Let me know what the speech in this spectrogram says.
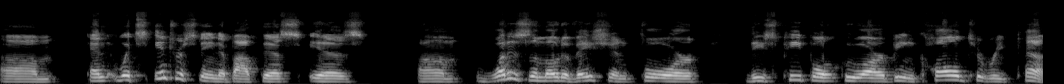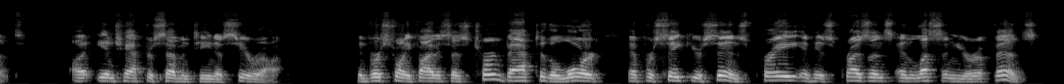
Um, and what's interesting about this is um, what is the motivation for these people who are being called to repent uh, in chapter 17 of Sirach? in verse 25, it says, Turn back to the Lord and forsake your sins. Pray in his presence and lessen your offense.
